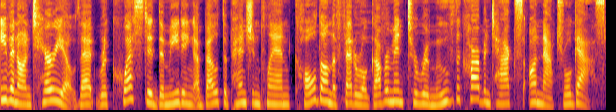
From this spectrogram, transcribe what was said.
Even Ontario, that requested the meeting about the pension plan, called on the federal government to remove the carbon tax on natural gas.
